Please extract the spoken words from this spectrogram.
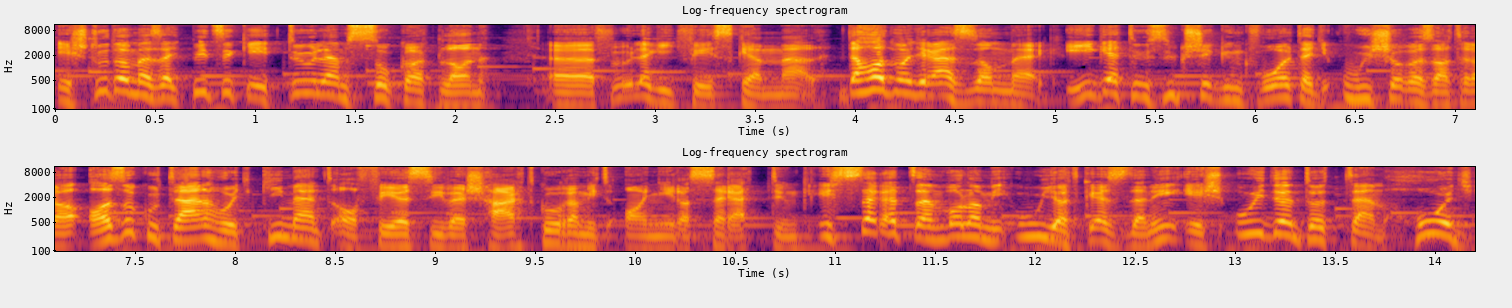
És tudom, ez egy picikét tőlem szokatlan, főleg így fészkemmel. De hadd magyarázzam meg! Égető szükségünk volt egy új sorozatra, azok után, hogy kiment a félszíves hardcore, amit annyira szerettünk. És szerettem valami újat kezdeni, és úgy döntöttem, hogy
